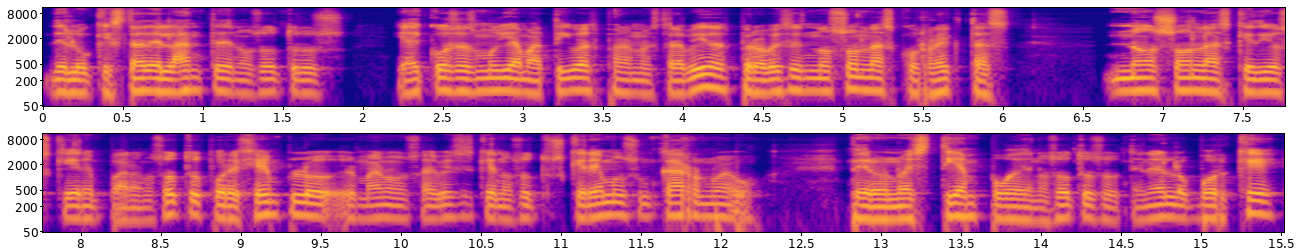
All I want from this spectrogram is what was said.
de lo que está delante de nosotros. Y hay cosas muy llamativas para nuestra vida, pero a veces no son las correctas, no son las que Dios quiere para nosotros. Por ejemplo, hermanos, hay veces que nosotros queremos un carro nuevo, pero no es tiempo de nosotros obtenerlo. ¿Por qué?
